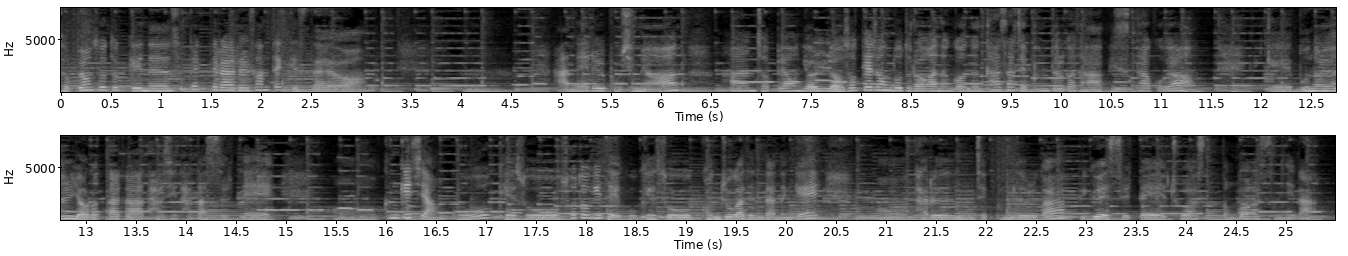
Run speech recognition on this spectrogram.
저는 젖병소독기는 스펙트라를 선택했어요. 음, 안에를 보시면 한 젖병 16개 정도 들어가는 거는 타사 제품들과 다 비슷하고요. 이렇게 문을 열었다가 다시 닫았을 때 어, 끊기지 않고 계속 소독이 되고 계속 건조가 된다는 게 어, 다른 제품들과 비교했을 때 좋았던 것 같습니다.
